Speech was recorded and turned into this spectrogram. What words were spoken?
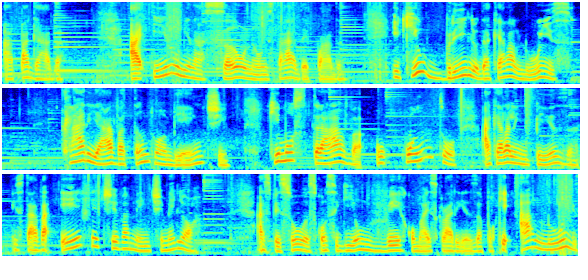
apagada, a iluminação não está adequada e que o brilho daquela luz clareava tanto o ambiente que mostrava o quanto aquela limpeza estava efetivamente melhor. As pessoas conseguiam ver com mais clareza, porque a luz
